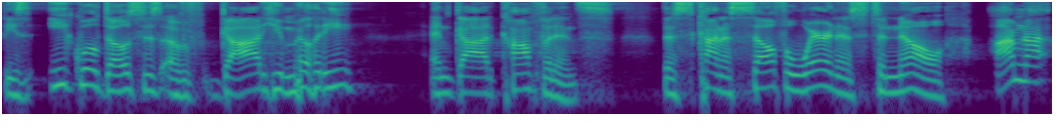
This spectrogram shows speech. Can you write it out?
These equal doses of God humility and God confidence this kind of self-awareness to know I'm not,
